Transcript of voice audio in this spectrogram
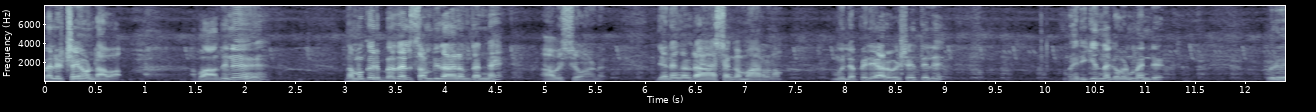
ബലക്ഷയം ഉണ്ടാവാം. അപ്പോൾ അതിന് നമുക്കൊരു ബദൽ സംവിധാനം തന്നെ ആവശ്യമാണ്. ജനങ്ങളുടെ ആശങ്ക മാറണം. മുല്ലപ്പെരിയാർ വിഷയത്തിൽ ഭരിക്കുന്ന ഗവൺമെന്റ് ഒരു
